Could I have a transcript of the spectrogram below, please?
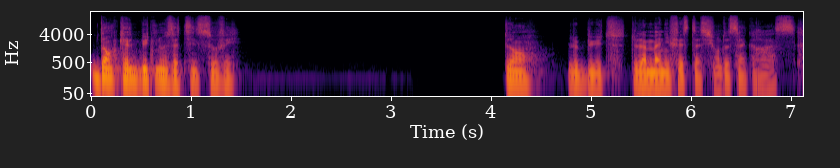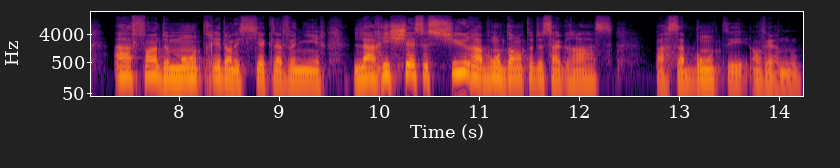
dans quel but nous a-t-il sauvés? Dans le but de la manifestation de sa grâce, afin de montrer dans les siècles à venir la richesse surabondante de sa grâce par sa bonté envers nous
